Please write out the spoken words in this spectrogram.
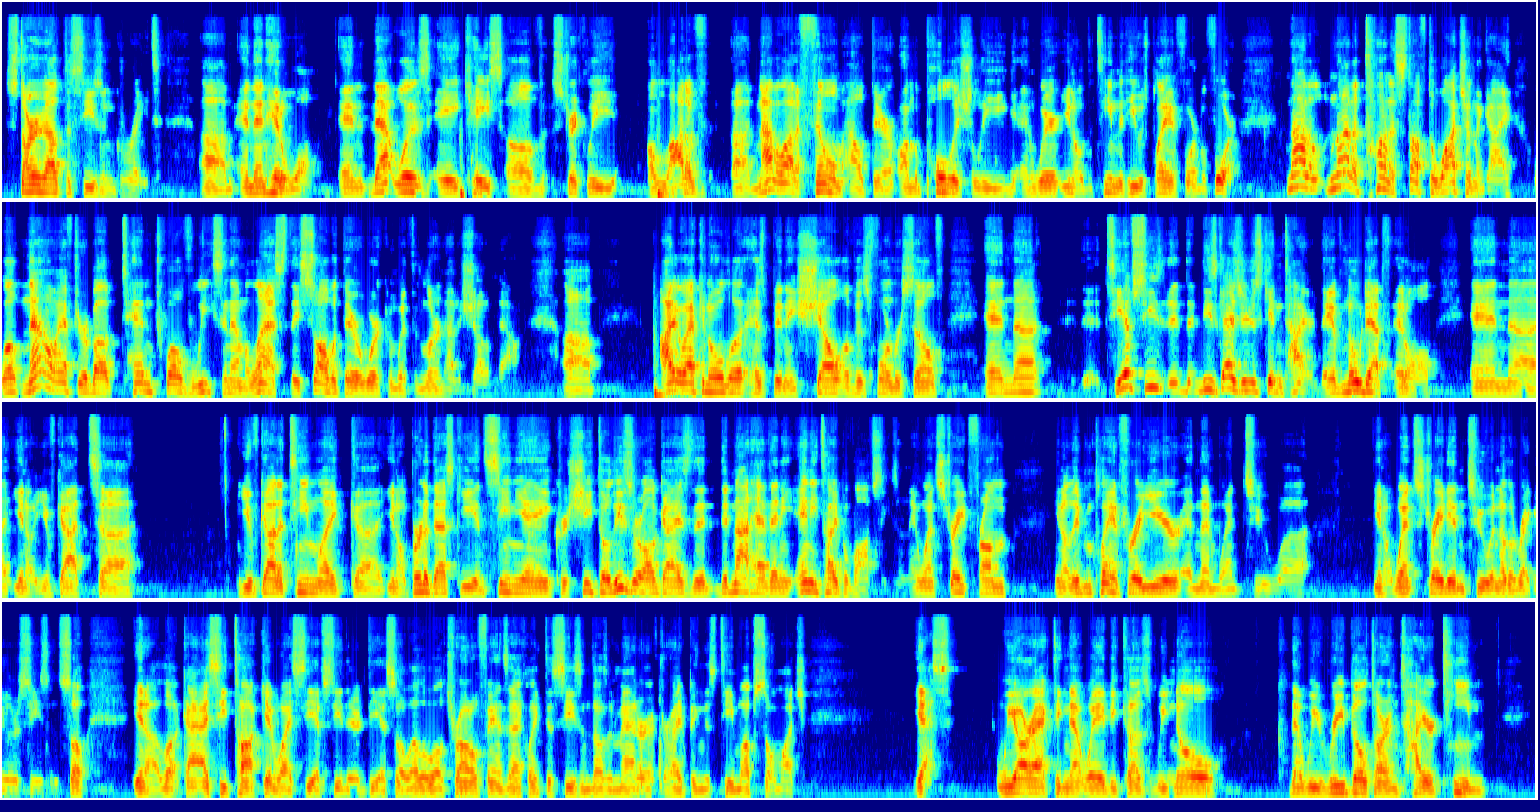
started out the season great, um, and then hit a wall. And that was a case of strictly a lot of uh, not a lot of film out there on the Polish league and where you know the team that he was playing for before. Not a, not a ton of stuff to watch on the guy. Well, now after about 10, 12 weeks in MLS, they saw what they were working with and learned how to shut him down. Uh, Ayo Akinola has been a shell of his former self. And uh, TFC, these guys are just getting tired. They have no depth at all and uh, you know you've got uh, you've got a team like uh, you know Bernardeschi and Signe, Criscito. These are all guys that did not have any any type of offseason. They went straight from you know they've been playing for a year and then went to uh, you know went straight into another regular season. So you know, look, I, I see talk NYCFC there, DSO, LOL. Toronto fans act like this season doesn't matter after hyping this team up so much. Yes, we are acting that way because we know that we rebuilt our entire team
